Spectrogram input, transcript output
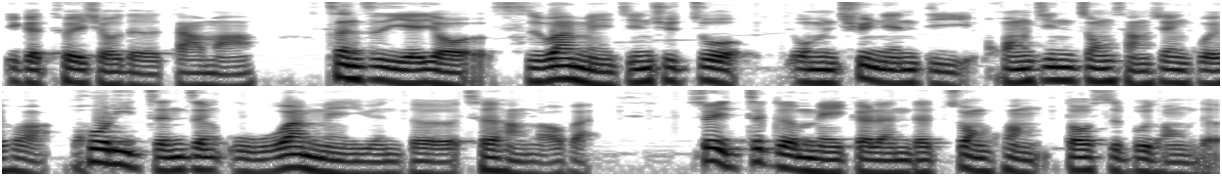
一个退休的大妈，甚至也有十万美金去做我们去年底黄金中长线规划，获利整整五万美元的车行老板。所以这个每个人的状况都是不同的，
